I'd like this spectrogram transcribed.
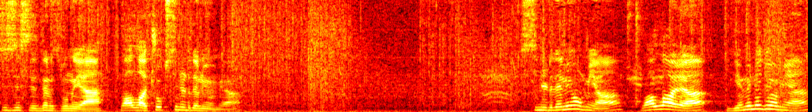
Siz istediniz bunu ya. Vallahi çok sinirleniyorum ya. Sinirleniyorum ya. Vallahi ya. Yemin ediyorum ya.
